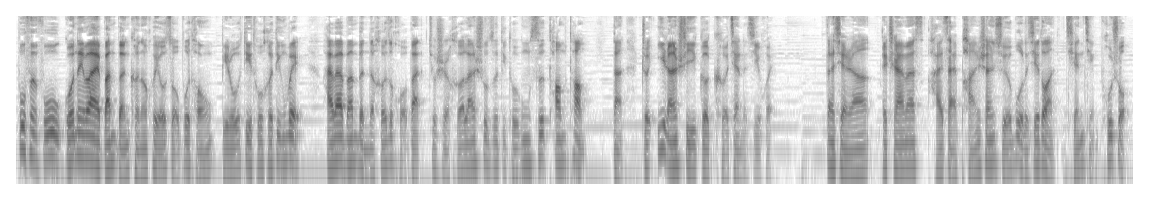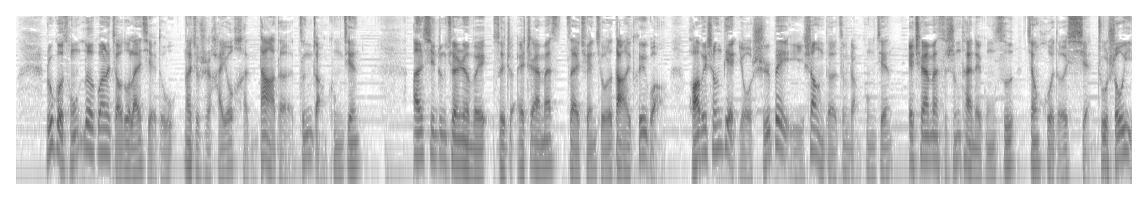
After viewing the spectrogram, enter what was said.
部分服务国内外版本可能会有所不同，比如地图和定位，海外版本的合作伙伴就是荷兰数字地图公司 TomTom，但这依然是一个可见的机会。但显然，HMS 还在蹒跚学步的阶段，前景扑朔。如果从乐观的角度来解读，那就是还有很大的增长空间。安信证券认为，随着 HMS 在全球的大力推广，华为商店有十倍以上的增长空间，HMS 生态内公司将获得显著收益。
